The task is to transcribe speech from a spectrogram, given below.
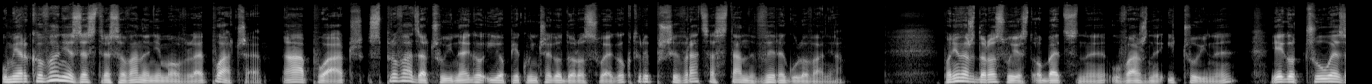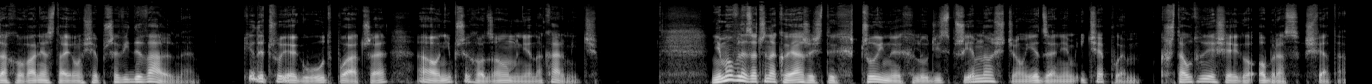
Umiarkowanie zestresowane niemowlę płacze, a płacz sprowadza czujnego i opiekuńczego dorosłego, który przywraca stan wyregulowania. Ponieważ dorosły jest obecny, uważny i czujny, jego czułe zachowania stają się przewidywalne. Kiedy czuje głód, płacze, a oni przychodzą mnie nakarmić. Niemowlę zaczyna kojarzyć tych czujnych ludzi z przyjemnością, jedzeniem i ciepłem. Kształtuje się jego obraz świata.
